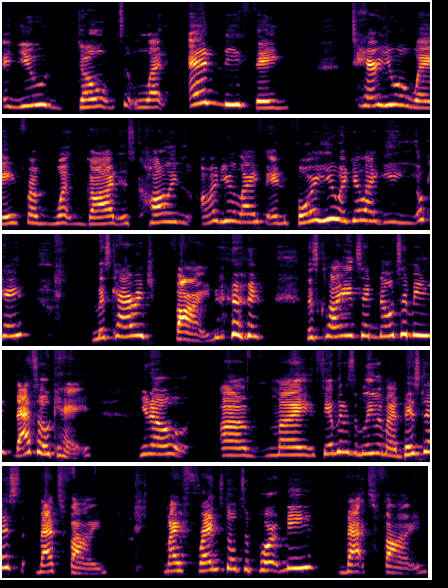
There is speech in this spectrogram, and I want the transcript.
and you don't let anything tear you away from what God is calling on your life and for you, and you're like, okay, miscarriage, fine. this client said no to me, that's okay. You know, um, my family doesn't believe in my business, that's fine. My friends don't support me, that's fine.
